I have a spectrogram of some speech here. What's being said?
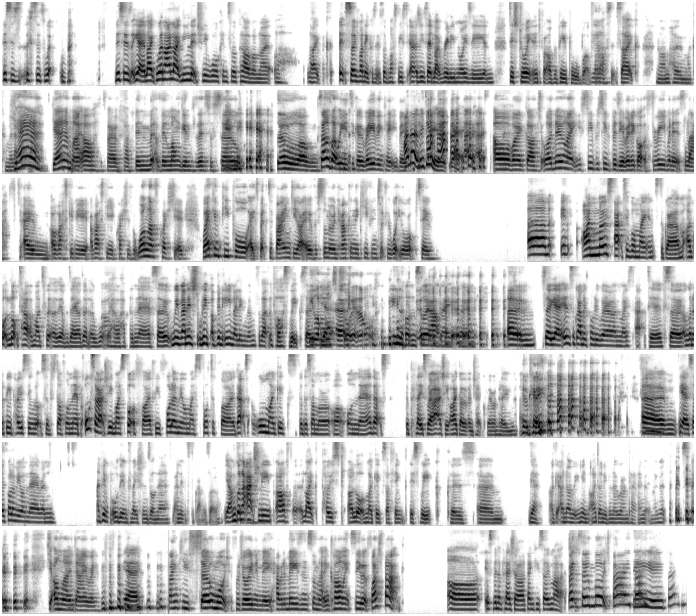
this is this is what this is yeah, like when I like literally walk into a club, I'm like, oh like it's so funny because it's it must be as you said, like really noisy and disjointed for other people. But for Yeah. us, it's like, no, I'm home, I can relax. Yeah, yeah. I'm like, oh, that's where I've, I've been. I've been longing for this for so yeah. so long. Sounds like we need to go raving, Katy. Baby. I know we do. Yeah. oh my gosh. Well, I know like you're super, super busy. I've only got three minutes left um of asking you of asking you questions. But one last question. Where can people expect to find you like over summer and how can they keep in touch with what you're up to? Um, if I'm most active on my Instagram, I got locked out of my Twitter the other day. I don't know what the Oh. hell happened there. So we managed. We I've been emailing them for like the past week. So Elon yeah, Musk uh, sort it out. Elon, sort it out, mate. um, so yeah, Instagram is probably where I'm most active. So I'm going to be posting lots of stuff on there, but also actually my Spotify. If you follow me on my Spotify, that's all my gigs for the summer are on there. That's the place where I actually I go and check where I'm playing. Um, okay. Um yeah so follow me on there and i think all the information's on there and instagram as well yeah i'm gonna actually after like post a lot of my gigs i think this week because um yeah i get i know what you mean i don't even know where i'm playing at the moment so, your online diary. Yeah. Thank you so much for joining me. Have an amazing summer and can't wait to see you at Flashback. oh it's been a pleasure thank you so much Thanks so much. Bye. see Bye. you bye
